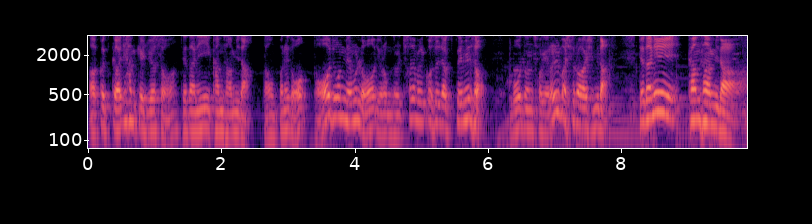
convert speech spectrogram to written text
아, 끝까지 함께 해주셔서 대단히 감사합니다. 다음번에도 더 좋은 매물로 여러분들을 찾아뵐 것을 약속드리면서 모든 소개를 마치도록 하겠습니다. 대단히 감사합니다.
